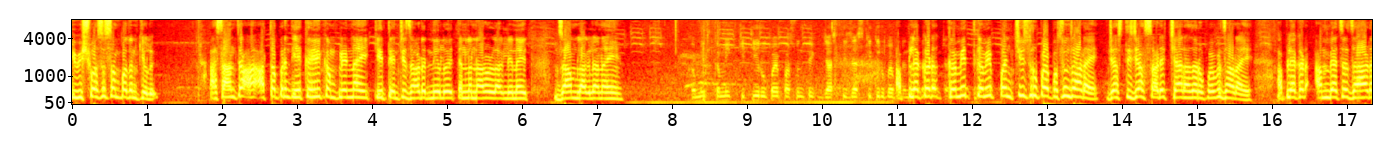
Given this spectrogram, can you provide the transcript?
ही विश्वास संपादन केलो असं आमचा आतापर्यंत एकही कंप्लेंट नाही की त्यांची झाडं नेलो आहे त्यांना नारळ लागले नाहीत जाम लागला नाही. कमीत कमी किती रुपयापासून ते जास्तीत जास्त किती रुपये आपल्याकडं कमीत कमी पंचवीस रुपयापासून झाड आहे. जास्तीत जास्त साडेचार हजार रुपये झाड आहे. आपल्याकडं आंब्याचं झाड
